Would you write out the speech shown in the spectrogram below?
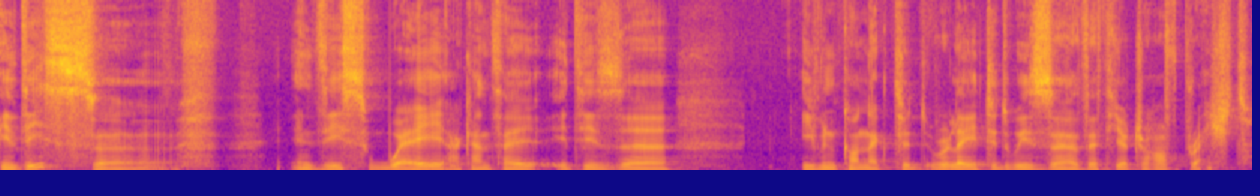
in this, uh, in this way, I can say it is uh, even connected, related with uh, the theater of Brecht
